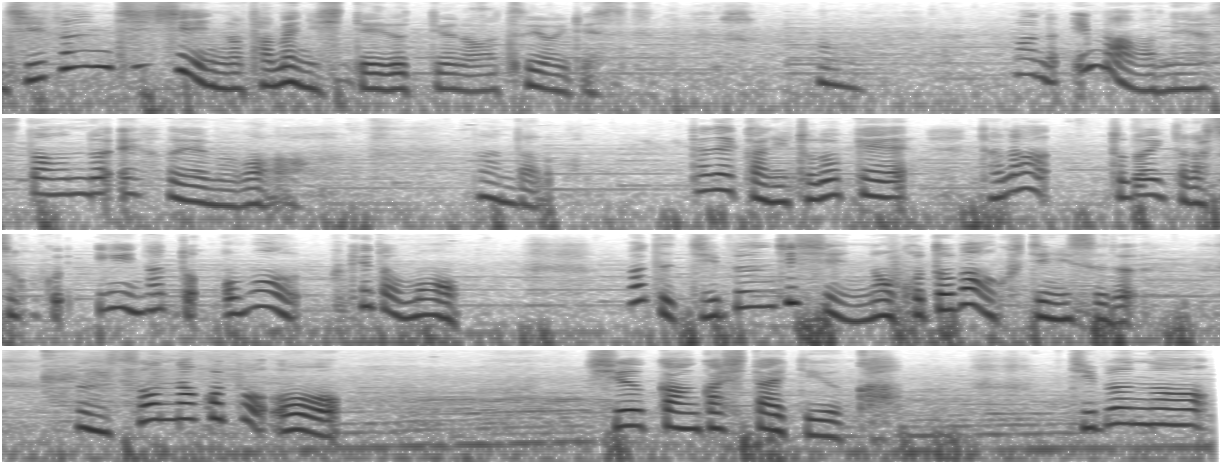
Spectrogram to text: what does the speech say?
自分自身のためにしているっていうのが強いです。うんまだ今はねスタンド FM は何だろう誰かに届けたら届いたらすごくいいなと思うけどもまず自分自身の言葉を口にする、うん、そんなことを習慣化したいというか自分の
